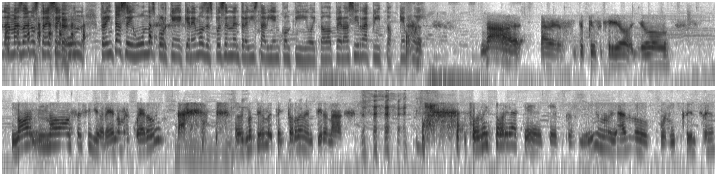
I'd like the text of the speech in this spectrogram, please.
nada más danos tres segundos, 30 segundos porque queremos después hacer una entrevista bien contigo y todo, pero así rapidito, ¿qué fue? No, a ver, yo pienso que yo, yo, no, no sé si lloré, no me acuerdo. No tiene un detector de mentira, nada. Fue una historia que, que pues, sí, un noviazgo bonito y feo.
